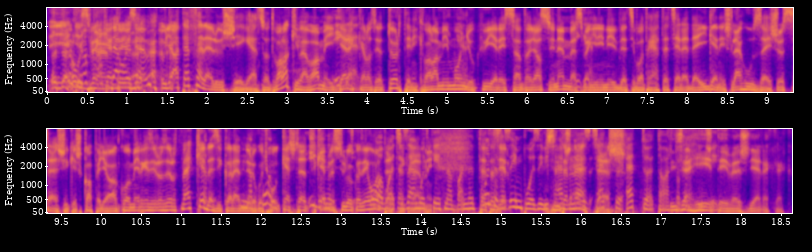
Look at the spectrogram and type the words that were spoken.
egy, egy, úgy egy, nem. kettő, hogy azért, ugye a te felelősséged, szóval valakivel van még Igen. gyerekkel, azért történik valami, mondjuk hülye részt, hogy azt, hogy nem vesz megint 4 deci volt, hát egyszerre, de igen, és lehúzza, és összeesik, és kap egy alkoholmérgezést, azért ott megkérdezik a rendőrök, hogy hol, kestet, igen, kedves és szülők, azért hol hol volt az elmúlt lenni. két napban. De Tehát pont ez az impulzivitás, ez, ettől, ettől tartok egy 17 kicsit. éves gyerekek.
